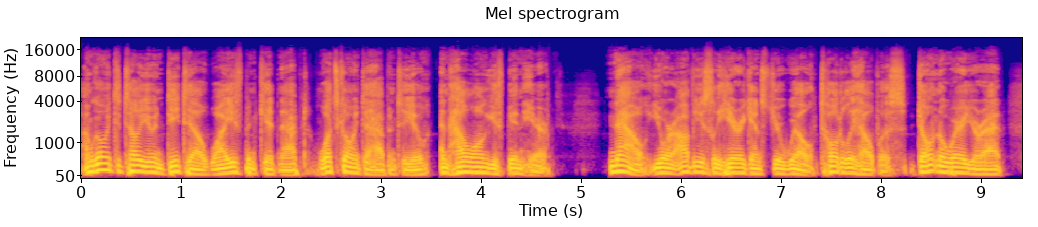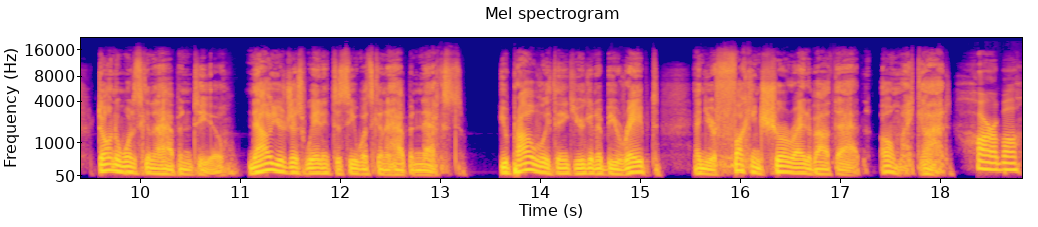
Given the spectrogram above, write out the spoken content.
I'm going to tell you in detail why you've been kidnapped, what's going to happen to you, and how long you've been here. Now, you are obviously here against your will, totally helpless, don't know where you're at, don't know what's going to happen to you. Now you're just waiting to see what's going to happen next. You probably think you're going to be raped, and you're fucking sure right about that. Oh my God. Horrible.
